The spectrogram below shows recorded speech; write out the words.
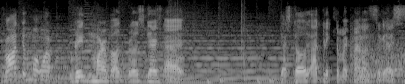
If you want to more, read more about rules, guys, uh, just go uh, click to my panels, guys.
